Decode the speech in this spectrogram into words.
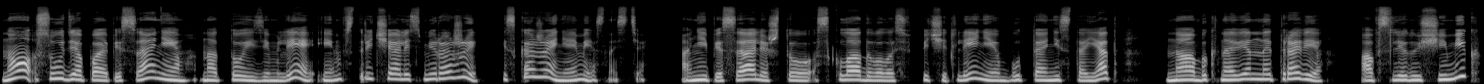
но, судя по описаниям, на той земле им встречались миражи, искажения местности. Они писали, что складывалось впечатление, будто они стоят на обыкновенной траве, а в следующий миг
